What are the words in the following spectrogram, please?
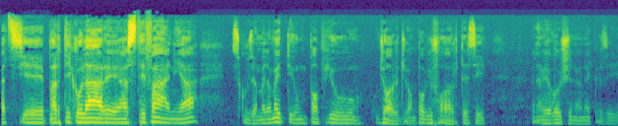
Grazie particolare a Stefania. Scusa, me lo metti un po' più, Giorgio, un po' più forte, sì. La mia voce non è così.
